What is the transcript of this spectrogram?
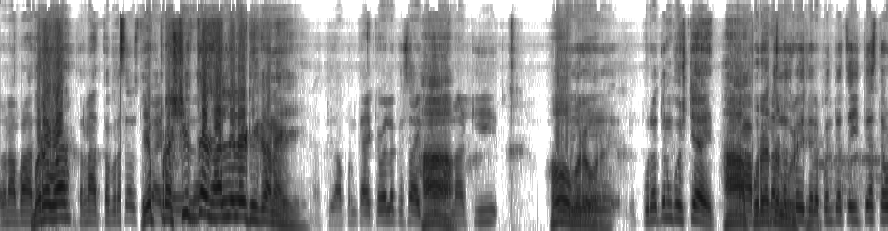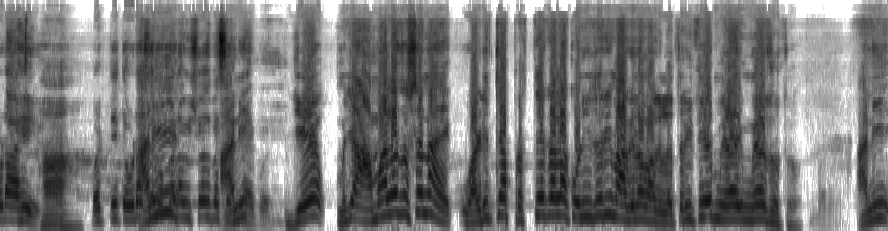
कारण आपण बरोबर कारण आतापर्यंत हे प्रसिद्ध झालेलं ठिकाण आहे ते आपण काय काय कसं हा. ऐकतो ना की हो ते बरोबर आहे पुरातन गोष्टी आहेत हा, त्या आपण पुरातन गोष्टी. बघितल्या, पण त्याचा इतिहास तेवढा आहे हा बट ते तेवढा आणि- लोकांना विश्वास बसत आणि नाही पण जे म्हणजे आम्हाला जसं नाही वाडीतल्या प्रत्येकाला कोणी जरी मागणं मागलं तरी ते मिळा मिळत होतं बरोबर. आणि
